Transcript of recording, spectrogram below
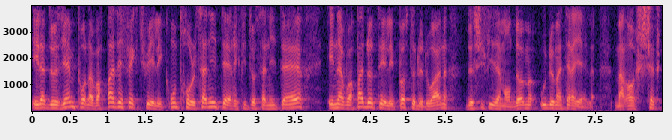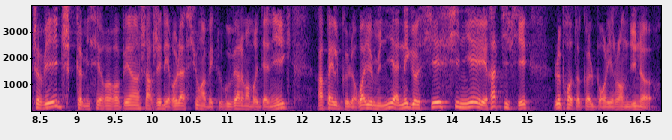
et la deuxième pour n'avoir pas effectué les contrôles sanitaires et phytosanitaires et n'avoir pas doté les postes de douane de suffisamment d'hommes ou de matériel. Maroš Šefčovič, commissaire européen chargé des relations avec le gouvernement britannique rappelle que le Royaume-Uni a négocié, signé et ratifié le protocole pour l'Irlande du Nord.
